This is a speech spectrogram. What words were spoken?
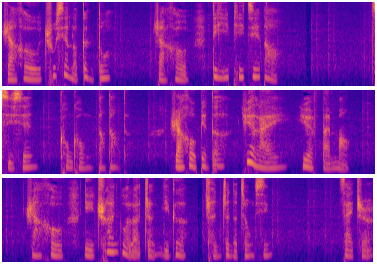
然后出现了更多，然后第一批街道，起先空空荡荡。然后变得越来越繁忙，然后你穿过了整一个城镇的中心，在这儿，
